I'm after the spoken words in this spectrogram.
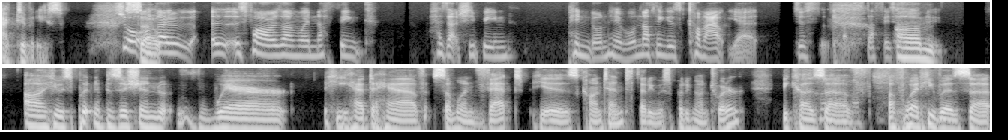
activities. Sure, So- although as far as I'm aware, nothing has actually been pinned on him or nothing has come out yet. Just that that stuff is Um. Uh, he was put in a position where he had to have someone vet his content that he was putting on Twitter because of of what he was uh,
